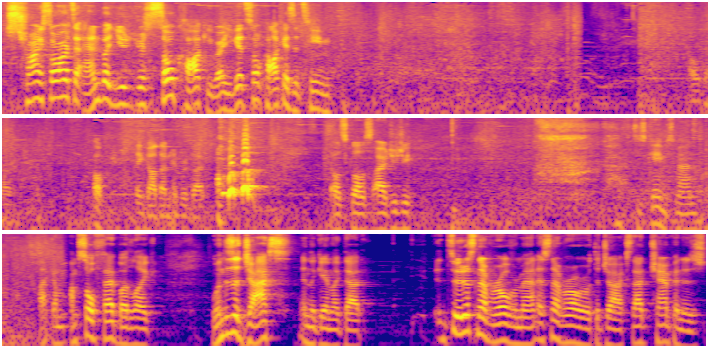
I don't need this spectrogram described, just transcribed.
just trying so hard to end, but you, you're so cocky, right? You get so cocky as a team. Oh, God. Oh, thank God that never died. that was close. All right, GG. God, these games, man. Like, I'm, I'm so fed, but like, when there's a Jax in the game like that, dude, it's never over, man. It's never over with the Jax. That champion is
